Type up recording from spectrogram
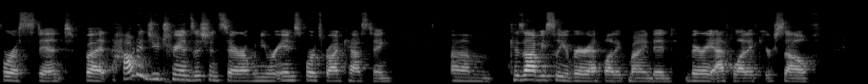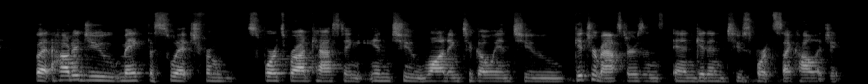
for a stint. But how did you transition, Sarah, when you were in sports broadcasting? Because um, obviously you're very athletic minded, very athletic yourself. But how did you make the switch from sports broadcasting into wanting to go into get your master's and, and get into sports psychology?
